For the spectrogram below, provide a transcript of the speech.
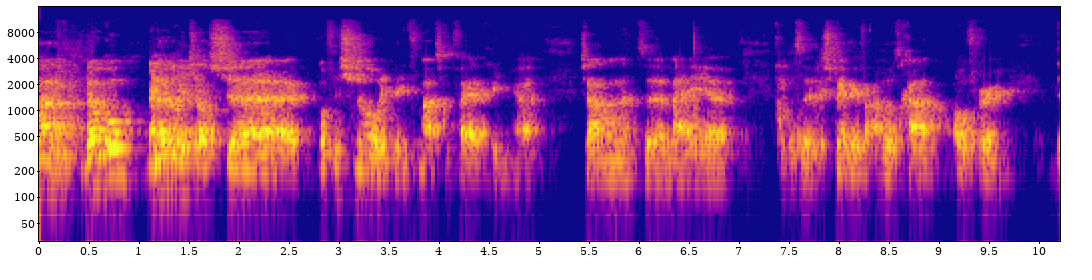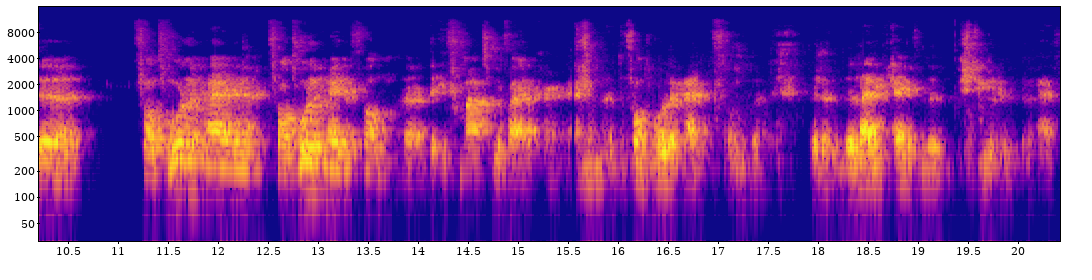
Ali, welkom. Dankjewel. Leuk dat je als eh, professional in de informatiebeveiliging eh, samen met eh, mij het gesprek even aan wilt gaan over de verantwoordelijkheden, verantwoordelijkheden van de informatiebeveiliger en de verantwoordelijkheden van de, de, de leidinggevende bestuurder in het bedrijf.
